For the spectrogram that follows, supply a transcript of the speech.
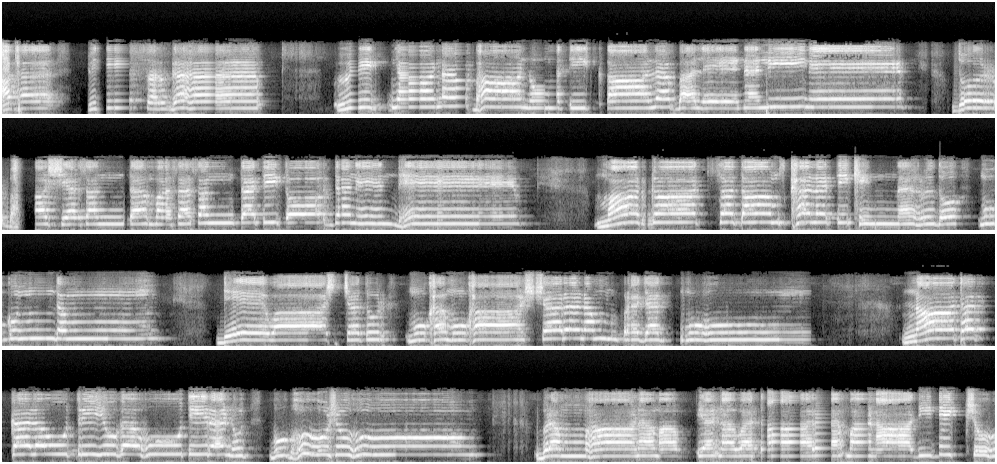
अथ द्वितीयः सर्गः विज्ञानभानुमतिकालबलेन लीने दुर्भाष्य सन्तमसन्ततितो जनेन्धे मार्गात् सतां स्खलति खिन्नहृदो मुकुन्दम्। देवाश्चतुर्मुखमुखा शरणं प्रजग्मुः। नाथ कलौ त्रियुगहूतिरनुद्बुभूषुः ब्रह्माणमप् प्यनवतारमणादिदिक्षुः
